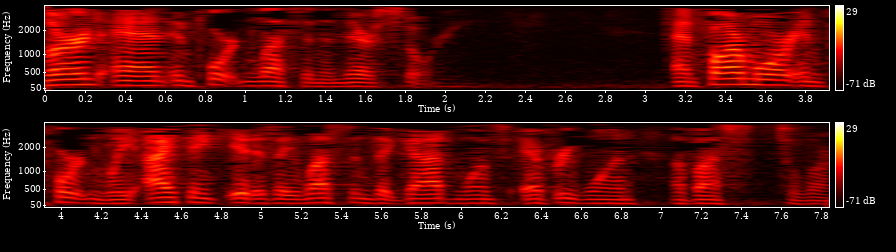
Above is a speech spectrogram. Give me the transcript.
learned an important lesson in their story. And far more importantly, I think it is a lesson that God wants every one of us to learn.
